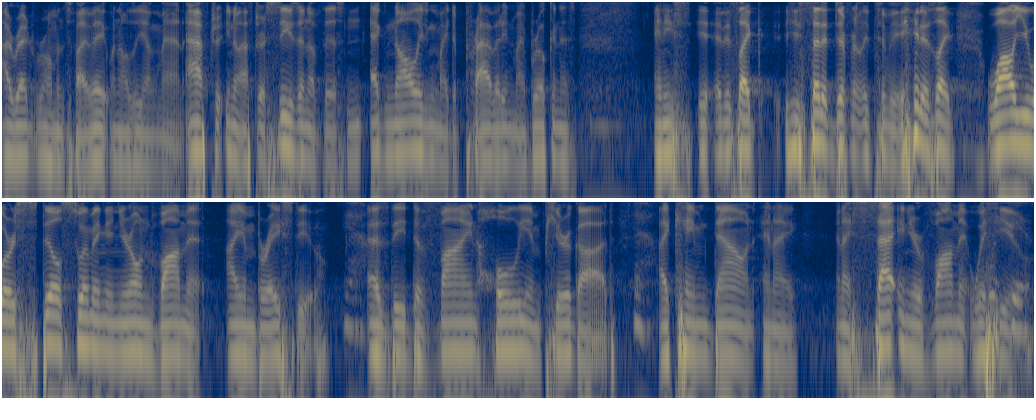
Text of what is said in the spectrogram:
I read Romans 5 8 when I was a young man. After you know after a season of this acknowledging my depravity and my brokenness and he's and it's like he said it differently to me. And it's like while you are still swimming in your own vomit I embraced you Yeah. as the divine holy and pure God Yeah. I came down and I and I sat in your vomit with, With you, you.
